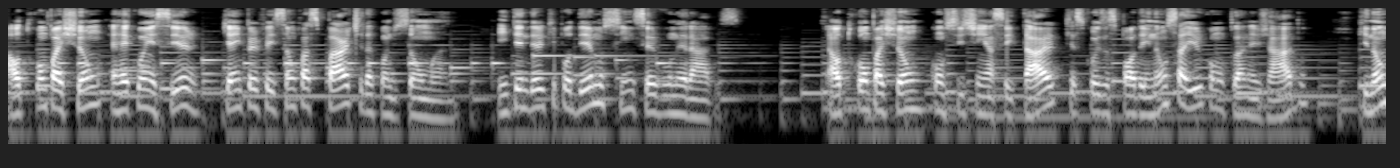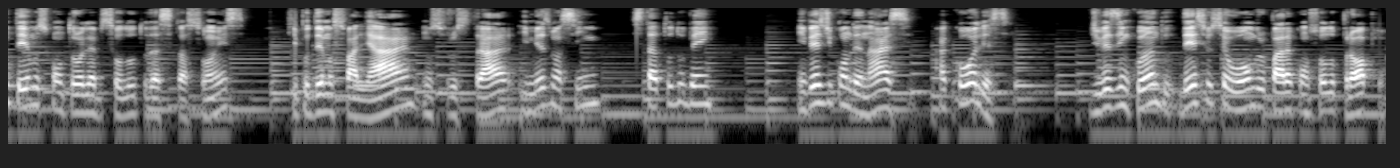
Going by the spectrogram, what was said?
A autocompaixão é reconhecer que a imperfeição faz parte da condição humana e entender que podemos sim ser vulneráveis. A autocompaixão consiste em aceitar que as coisas podem não sair como planejado, que não temos controle absoluto das situações, que podemos falhar, nos frustrar e mesmo assim está tudo bem. Em vez de condenar-se, acolha-se. De vez em quando, desce o seu ombro para consolo próprio.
